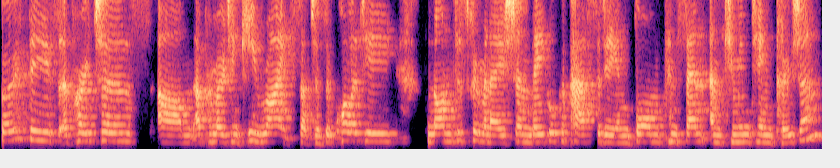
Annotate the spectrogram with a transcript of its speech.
both these approaches um, are promoting key rights such as equality, non discrimination, legal capacity, informed consent, and community inclusion.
